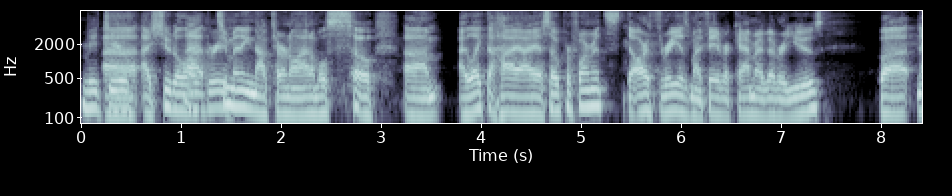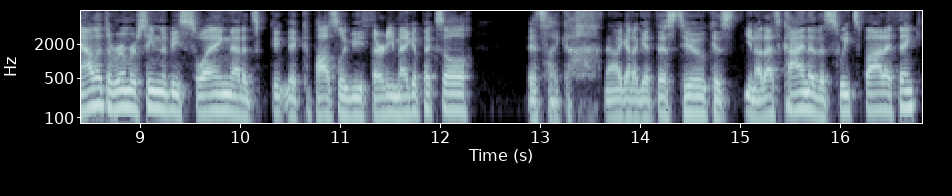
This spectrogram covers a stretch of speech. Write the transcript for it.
Me too. Uh, I shoot a lot, too many nocturnal animals. So um, I like the high ISO performance. The R3 is my favorite camera I've ever used. But now that the rumors seem to be swaying that it's it could possibly be 30 megapixel, it's like ugh, now I got to get this too because you know that's kind of the sweet spot. I think.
